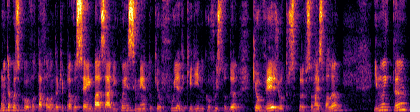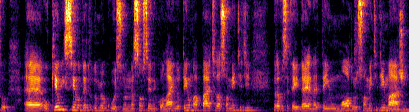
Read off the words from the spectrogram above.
muita coisa que eu vou estar tá falando aqui para você é embasada em conhecimento que eu fui adquirindo, que eu fui estudando, que eu vejo outros profissionais falando. E, no entanto, é, o que eu ensino dentro do meu curso, Iluminação Cênica Online, eu tenho uma parte lá somente de para você ter ideia, né, tem um módulo somente de imagem.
